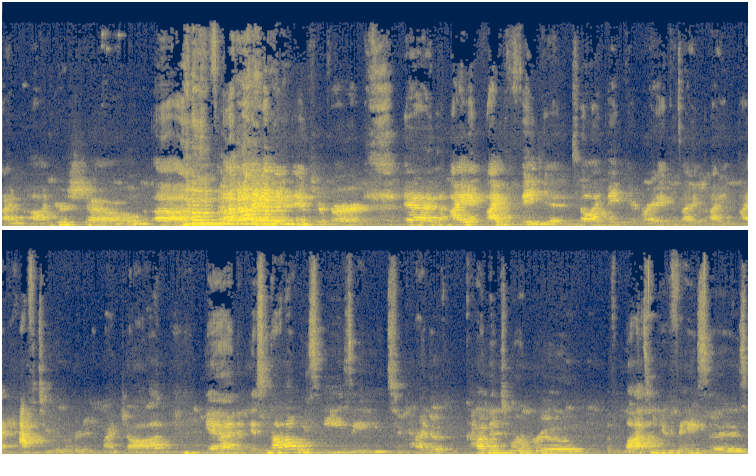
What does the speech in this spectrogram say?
I'm on your show. Um, I am an introvert, and I, I fake it until I make it, right? Because I, I, I have to in order to do my job. And it's not always easy to kind of come into a room with lots of new faces,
